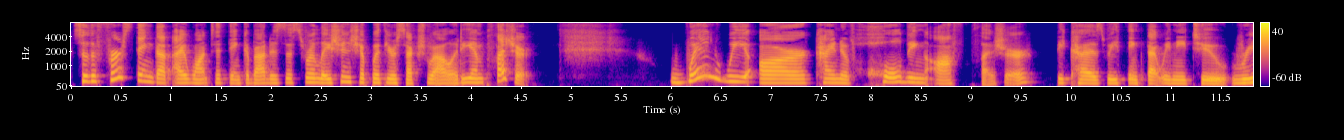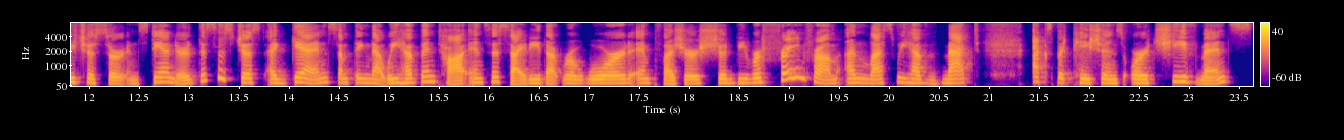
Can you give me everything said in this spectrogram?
So, the first thing that I want to think about is this relationship with your sexuality and pleasure. When we are kind of holding off pleasure, because we think that we need to reach a certain standard. This is just, again, something that we have been taught in society that reward and pleasure should be refrained from unless we have met expectations or achievements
